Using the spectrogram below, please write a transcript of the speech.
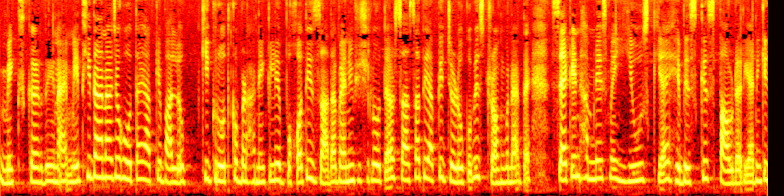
मिक्स कर देना है। मेथी दाना जो होता है, आपके बालों की ग्रोथ को बढ़ाने के लिए बहुत ही ज़्यादा बेनिफिशियल होता है और साथ साथ ही आपकी जड़ों को भी स्ट्रांग बनाता है। सेकंड हमने इसमें यूज़ किया है हिबिस्किस पाउडर यानी कि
